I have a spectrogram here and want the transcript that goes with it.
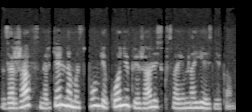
Заржав в смертельном испуге, кони прижались к своим наездникам.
